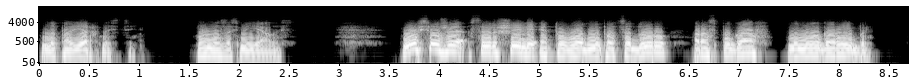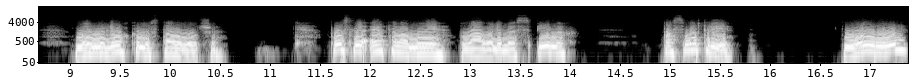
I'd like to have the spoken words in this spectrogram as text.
на поверхности». Она засмеялась. Мы все же совершили эту водную процедуру, распугав много рыбы. Моему легкому стало лучше. После этого мы плавали на спинах. «Посмотри, мой руль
